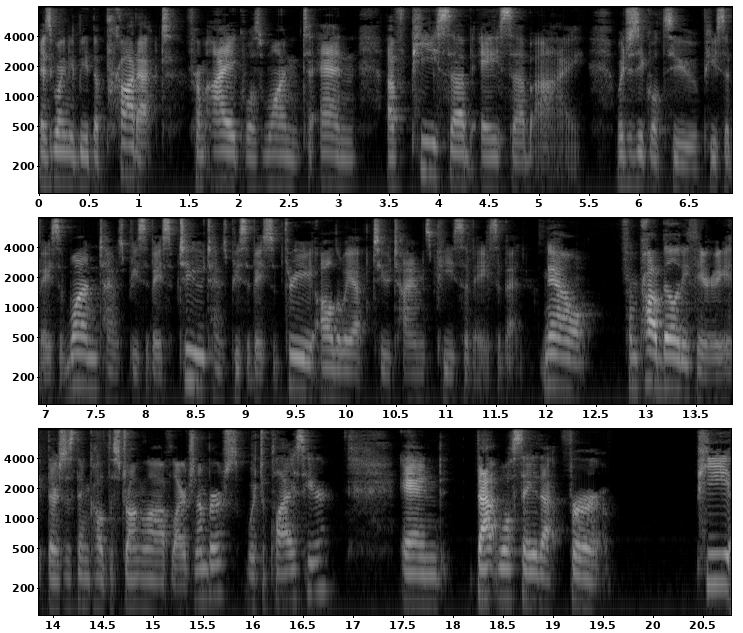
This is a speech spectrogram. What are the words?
is going to be the product from i equals 1 to n of p sub a sub i, which is equal to p sub a sub 1 times p sub a sub 2 times p sub a sub 3 all the way up to times p sub a sub n. Now, from probability theory, there's this thing called the strong law of large numbers, which applies here. And that will say that for p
